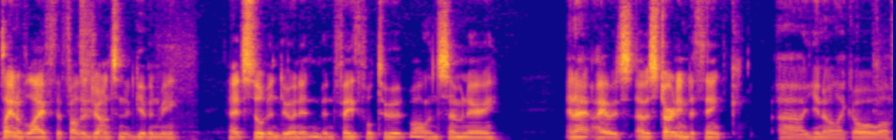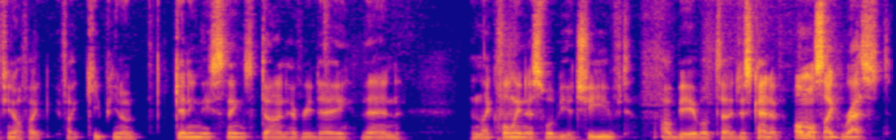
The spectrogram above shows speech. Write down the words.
plan of life that Father Johnson had given me. I had still been doing it and been faithful to it while in seminary and I, I was I was starting to think, uh, you know, like, oh well, if you know, if I if I keep you know getting these things done every day, then then like holiness will be achieved. I'll be able to just kind of almost like rest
